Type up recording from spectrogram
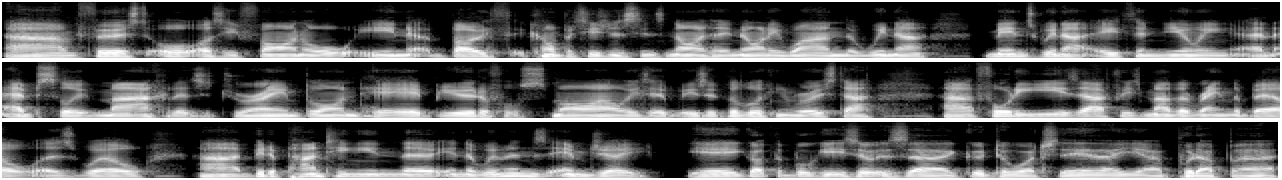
Um, first all Aussie final in both competitions since 1991. The winner, men's winner, Ethan Ewing, an absolute marketer's dream. Blonde hair, beautiful smile. He's a, he's a good looking rooster. Uh, 40 years after his mother rang the bell as well. Uh, a bit of punting in the in the women's MG. Yeah, he got the bookies. It was uh, good to watch there. They uh, put up a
